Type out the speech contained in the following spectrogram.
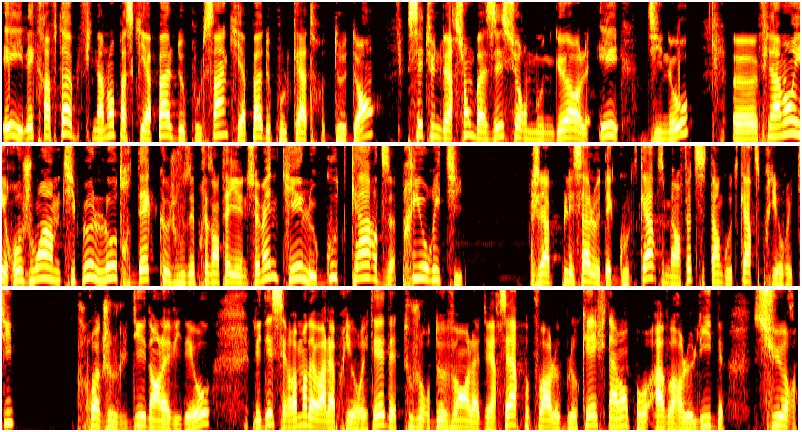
et il est craftable finalement parce qu'il n'y a pas de pool 5, il n'y a pas de pool 4 dedans. C'est une version basée sur Moon Girl et Dino. Euh, finalement, il rejoint un petit peu l'autre deck que je vous ai présenté il y a une semaine, qui est le Good Cards Priority. J'ai appelé ça le deck Good Cards, mais en fait c'est un Good Cards Priority. Je crois que je le dis dans la vidéo. L'idée, c'est vraiment d'avoir la priorité, d'être toujours devant l'adversaire pour pouvoir le bloquer, finalement, pour avoir le lead sur,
